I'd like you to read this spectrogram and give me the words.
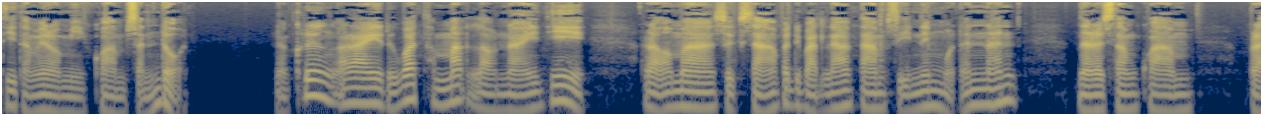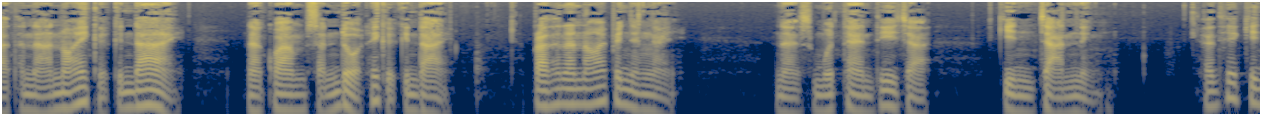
ที่ทำให้เรามีความสันโดษ นะเครื่องอะไรหรือว่าธรรมะเหล่าไหนที่เราเอามาศึกษาปฏิบัติแล้วตามศีลในหมวดนั้นๆนะเราทำความปรารถนาน้อยให้เกิดขึ้นได้นะความสันโดษให้เกิดขึ้นได้ ปรารถนาน้อยเป็นยังไงนะสมมติแทนที่จะกินจานหนึ่งแทนที่จะกิน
